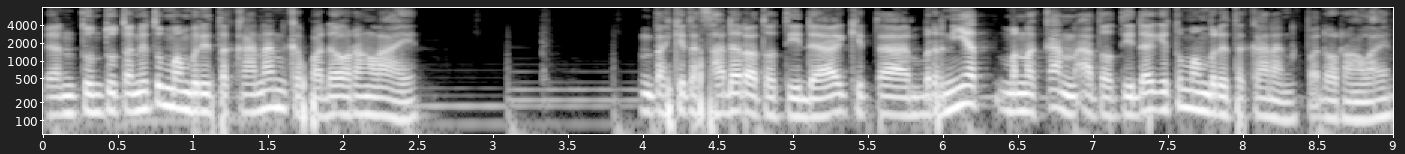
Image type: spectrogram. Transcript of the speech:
Dan tuntutan itu memberi tekanan kepada orang lain. Entah kita sadar atau tidak kita berniat menekan atau tidak itu memberi tekanan kepada orang lain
